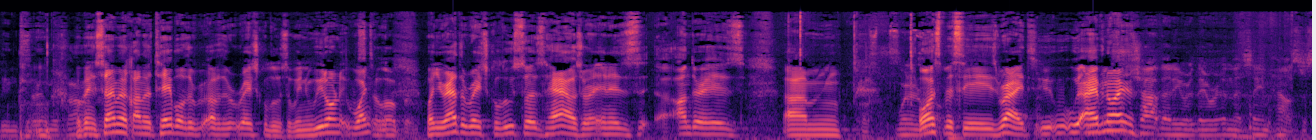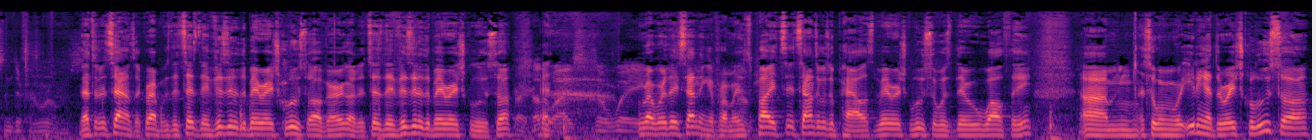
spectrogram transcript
Being We're being samech on the table of the of the Reish Galusa. When we don't when, when you're at the Reish Galusa's house or in his under his um, auspices, right? you- we- I have no idea. shot that he were, they were in the same house, just in different rooms. That's what it sounds like, right? Because it says they visited the Beireish Galusa. Oh, very good. It says they visited the Beireish Galusa. right. Otherwise, no way. Right, where are they sending it from? It's probably, it's, it sounds like it was a palace. The Galusa was they were wealthy, um, so when we're eating at the Reish Galusa,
